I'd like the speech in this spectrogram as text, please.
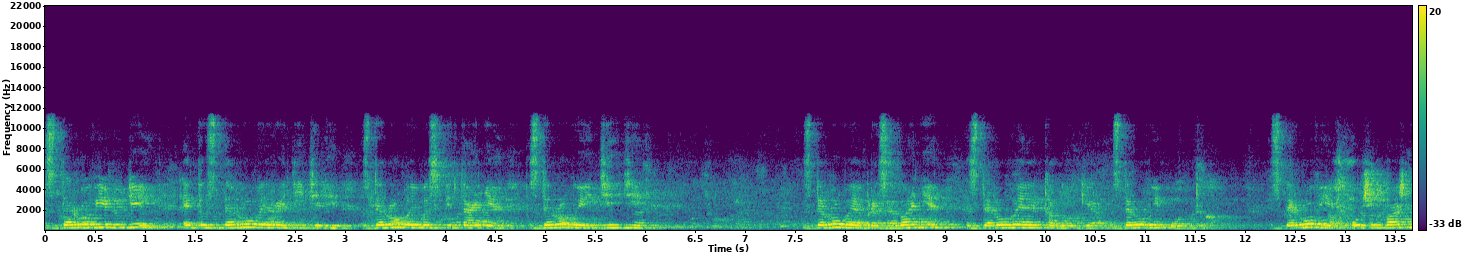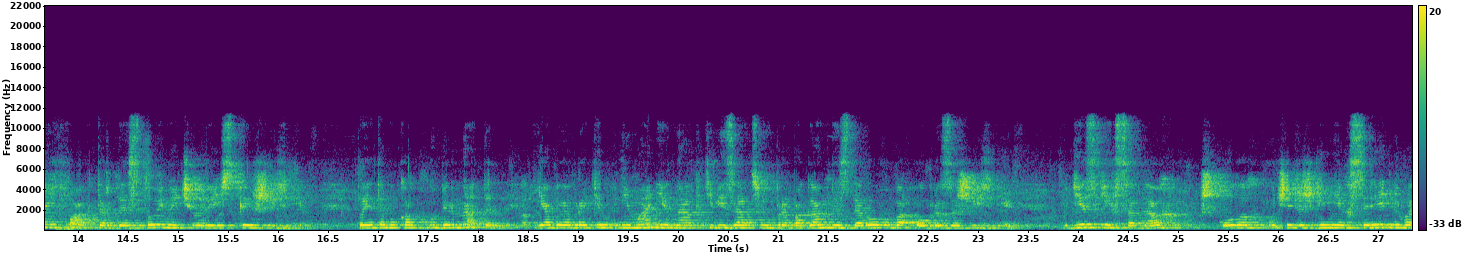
Здоровье людей – это здоровые родители, здоровое воспитание, здоровые дети, здоровое образование, здоровая экология, здоровый отдых. Здоровье – очень важный фактор достойной человеческой жизни – Поэтому, как губернатор, я бы обратил внимание на активизацию пропаганды здорового образа жизни в детских садах, школах, учреждениях среднего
